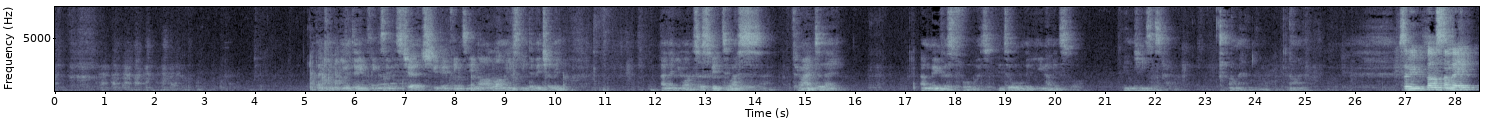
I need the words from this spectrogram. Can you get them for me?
Thank you that you are doing things in this church, you're doing things in our lives individually, and that you want to speak to us throughout today and move us forward into all that you have in store. In Jesus' name. Amen. Amen. So last Sunday,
